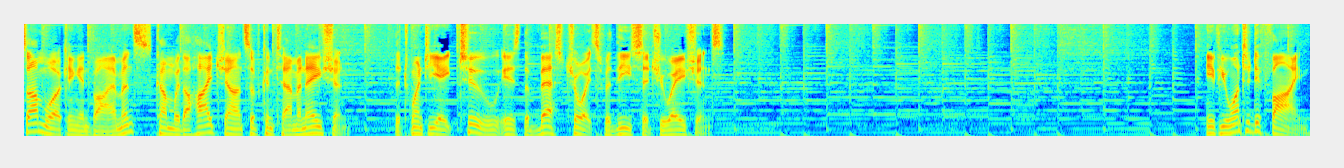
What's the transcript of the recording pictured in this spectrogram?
Some working environments come with a high chance of contamination. The 28 II is the best choice for these situations. If you want to define,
